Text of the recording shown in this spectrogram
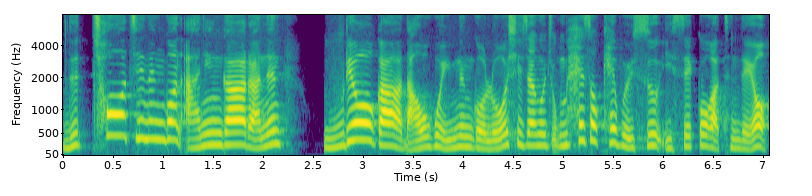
늦춰지는 건 아닌가라는 우려가 나오고 있는 걸로 시장을 조금 해석해 볼 수 있을 것 같은데요.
